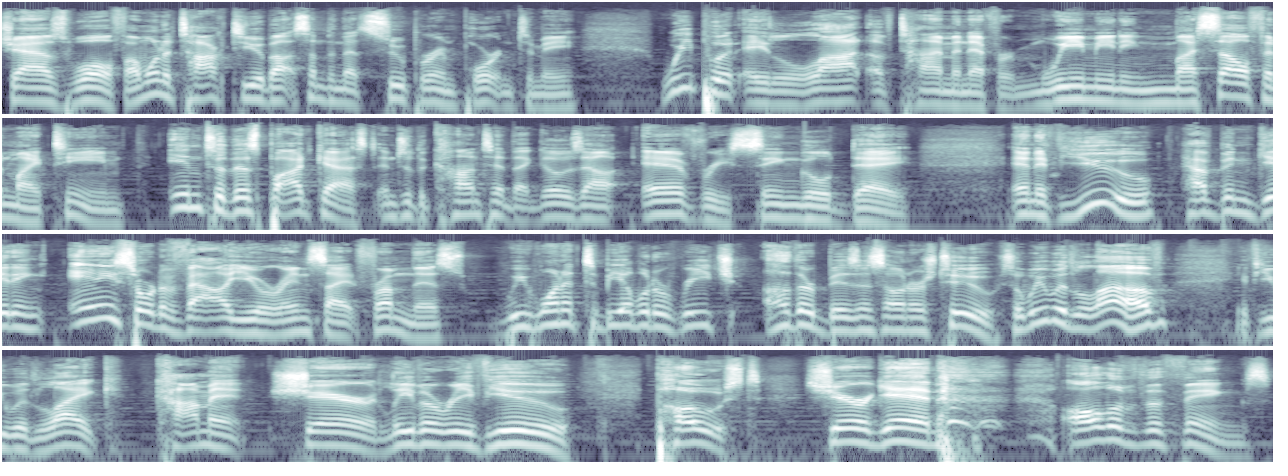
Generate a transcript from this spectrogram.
Chaz Wolfe. I want to talk to you about something that's super important to me we put a lot of time and effort, we meaning myself and my team, into this podcast, into the content that goes out every single day. And if you have been getting any sort of value or insight from this, we want it to be able to reach other business owners too. So we would love if you would like, comment, share, leave a review, post, share again, all of the things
